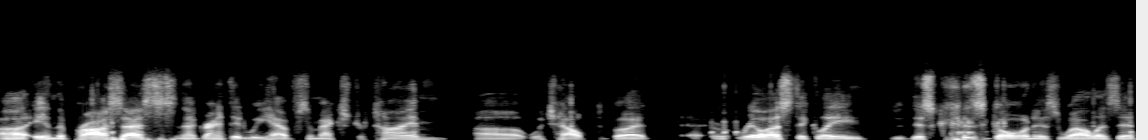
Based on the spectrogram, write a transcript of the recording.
uh, in the process. Now, granted, we have some extra time, uh, which helped, but realistically, this is going as well as it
